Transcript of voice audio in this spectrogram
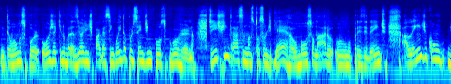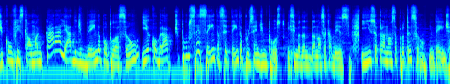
Então vamos supor, hoje aqui no no Brasil a gente paga 50% de imposto pro governo. Se a gente entrasse numa situação de guerra, o Bolsonaro, o presidente, além de, de confiscar uma caralhada de bem da população, ia cobrar tipo uns 60, 70% de imposto em cima da, da nossa cabeça. E isso é para nossa proteção, entende?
